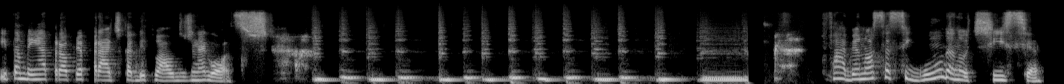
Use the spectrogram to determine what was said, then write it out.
e também a própria prática habitual dos negócios. Fábio, a nossa segunda notícia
